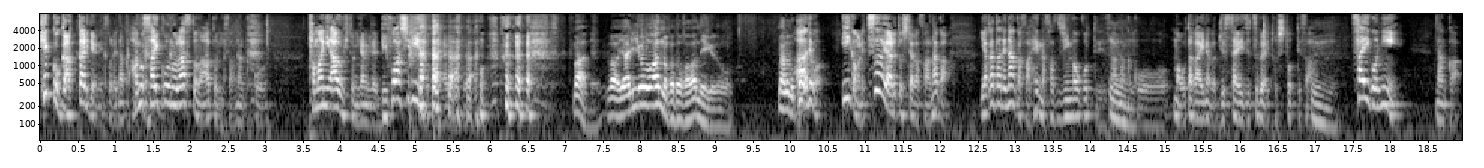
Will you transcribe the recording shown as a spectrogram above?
結構がっかりだよね、それ。なんか、あの最高のラストの後にさ、なんかこう、たまに会う人になるみたいな、ビフォーシリーズとかやるんです。まあね、まあ、やりようあんのかどうかわかんないけど、まあでもあ、でも、いいかもね。2やるとしたらさ、なんか、館でなんかさ、変な殺人が起こっててさ、うんなんかこう、まあお互いなんか10歳ずつぐらい年取ってさ、うん最後に、なんか、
